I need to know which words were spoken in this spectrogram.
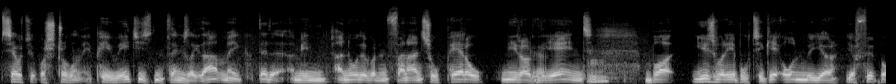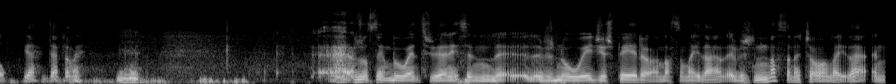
Celtic were struggling to pay wages and things like that, Mike, did it? I mean, I know they were in financial peril nearer the end, mm-hmm. but you were able to get on with your, your football. Yeah, definitely. Mm-hmm. I don't think we went through anything that there was no wages paid or nothing like that. There was nothing at all like that. And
